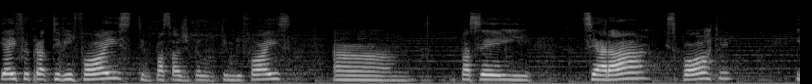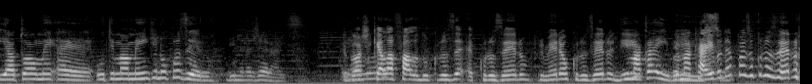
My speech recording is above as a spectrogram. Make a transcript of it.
E aí fui para tive em Foz, tive passagem pelo time de Foz, passei Ceará, Esporte e atualmente, é, ultimamente no Cruzeiro de Minas Gerais. Eu gosto que ela fala do cruzeiro, é cruzeiro, primeiro é o Cruzeiro de, de Macaíba. De Macaíba, isso. depois o Cruzeiro,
